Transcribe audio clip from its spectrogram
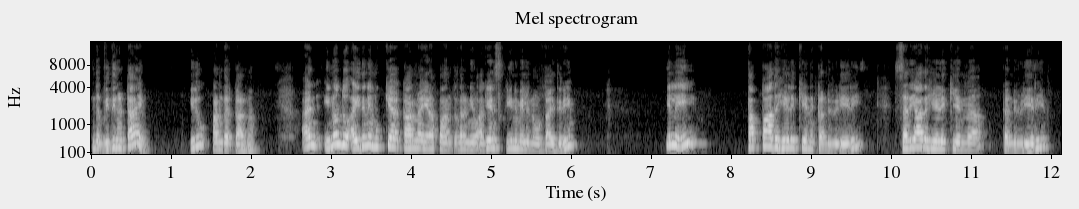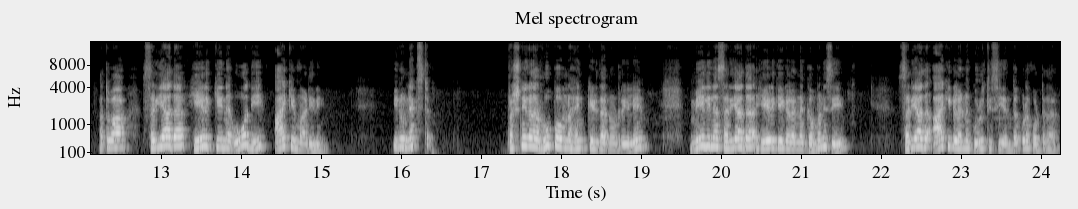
in the within a time ಇದು ಅನದರ್ ಕಾರಣ. ಆ್ಯಂಡ್ ಇನ್ನೊಂದು ಐದನೇ ಮುಖ್ಯ ಕಾರಣ ಏನಪ್ಪಾ ಅಂತಂದ್ರೆ ನೀವು ಅಗೇನ್ ಸ್ಕ್ರೀನ್ ಮೇಲೆ ನೋಡ್ತಾ ಇದ್ದೀರಿ. ಇಲ್ಲಿ ತಪ್ಪಾದ ಹೇಳಿಕೆಯನ್ನು ಕಂಡುಹಿಡಿಯಿರಿ, ಸರಿಯಾದ ಹೇಳಿಕೆಯನ್ನು ಕಂಡುಹಿಡಿಯಿರಿ, ಅಥವಾ ಸರಿಯಾದ ಹೇಳಿಕೆಯನ್ನು ಓದಿ ಆಯ್ಕೆ ಮಾಡಿರಿ. ಇನ್ನು ನೆಕ್ಸ್ಟ್ ಪ್ರಶ್ನೆಗಳ ರೂಪವನ್ನು ಹೆಂಗೆ ಕೇಳಿದಾರೆ ನೋಡ್ರಿ ಇಲ್ಲಿ. ಮೇಲಿನ ಸರಿಯಾದ ಹೇಳಿಕೆಗಳನ್ನು ಗಮನಿಸಿ, ಸರಿಯಾದ ಆಯ್ಕೆಗಳನ್ನು ಗುರುತಿಸಿ ಅಂತ ಕೂಡ ಕೊಟ್ಟಿದ್ದಾರೆ.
